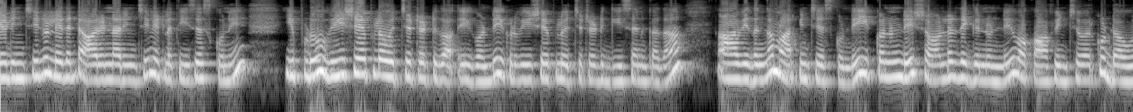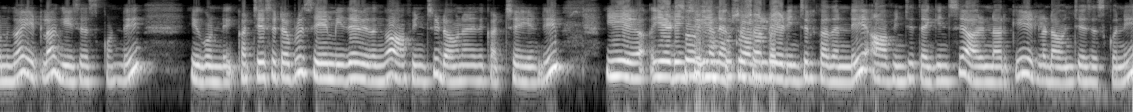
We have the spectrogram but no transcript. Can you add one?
ఏడు ఇంచీలు లేదంటే ఆరున్నర ఇంచీలు ఇట్లా తీసేసుకొని ఇప్పుడు వి షేప్లో వచ్చేటట్టుగా ఇగోండి ఇక్కడ వి షేప్లో వచ్చేటట్టు గీసాను కదా ఆ విధంగా మార్కింగ్ చేసుకోండి. ఇక్కడ నుండి షోల్డర్ దగ్గర నుండి ఒక హాఫ్ ఇంచ్ వరకు డౌన్గా ఇట్లా గీసేసుకోండి. ఇగోండి కట్ చేసేటప్పుడు సేమ్ ఇదే విధంగా హాఫ్ ఇంచ్ డౌన్ అనేది కట్ చేయండి. ఈ ఏడు ఇంచులు నెక్ షోల్డర్ ఏడు ఇంచులు కదండి హాఫ్ ఇంచ్ తగ్గించి ఆరున్నరకి ఇట్లా డౌన్ చేసేసుకొని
